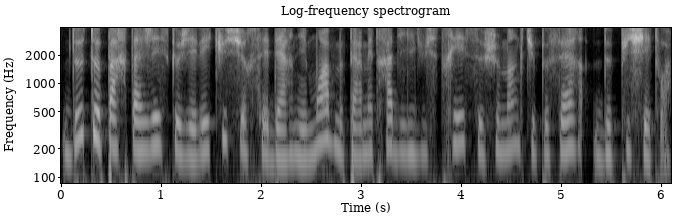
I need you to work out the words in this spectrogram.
de te partager ce que j'ai vécu sur ces derniers mois me permettra d'illustrer ce chemin que tu peux faire depuis chez toi.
